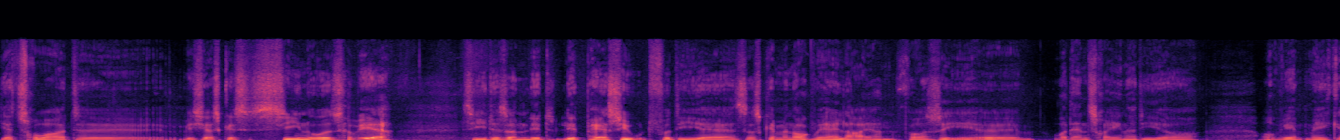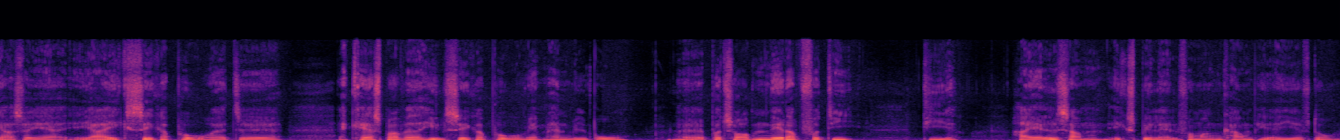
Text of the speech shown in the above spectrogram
jeg tror, at øh, hvis jeg skal sige noget, så vil jeg sige det sådan lidt, lidt passivt, fordi øh, så skal man nok være i lejren for at se, øh, hvordan træner de og, og hvem ikke. Altså, jeg, jeg er ikke sikker på, at, øh, at Kasper har været helt sikker på, hvem han vil bruge øh, på toppen, netop fordi de har alle sammen ikke spillet alt for mange kampe her i efteråret.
